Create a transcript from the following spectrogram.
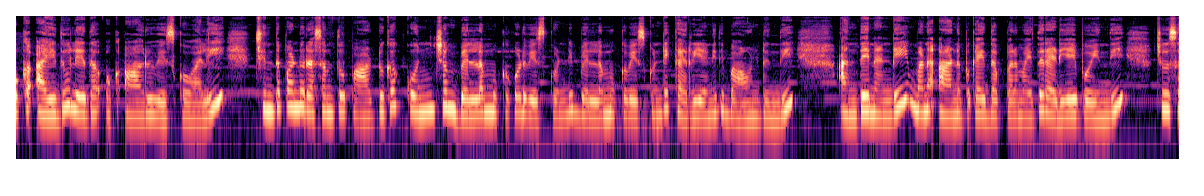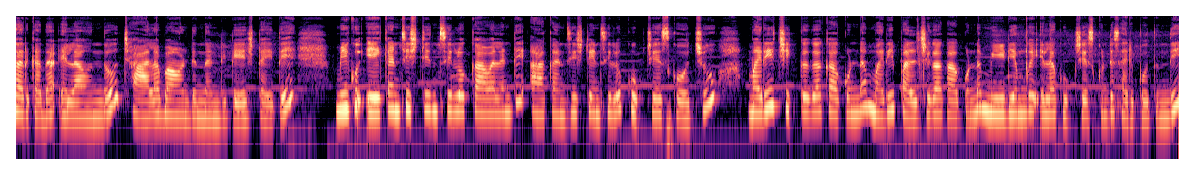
ఒక ఐదు లేదా ఒక ఆరు వేసుకోవాలి. చింతపండు రసంతో పాటుగా కొంచెం బెల్లం ముక్క కూడా వేసుకోండి. బెల్లం ముక్క వేసుకుంటే కర్రీ అనేది బాగుంటుంది. అంతేనండి. మన ఆనపకాయ దప్పలం అయితే రెడీ అయిపోయింది. చూసారు కదా ఎలా ఉందో? చాలా బాగుంటుందండి టేస్ట్ అయితే. మీకు ఏ కన్సిస్టెన్సీలో కావాలంటే ఆ కన్సిస్టెన్సీలో కుక్ చేసుకోవచ్చు. మరీ చిక్కగా కాకుండా మరీ పల్చగా కాకుండా మీడియంగా ఇలా కుక్ చేసుకుంటే సరిపోతుంది.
